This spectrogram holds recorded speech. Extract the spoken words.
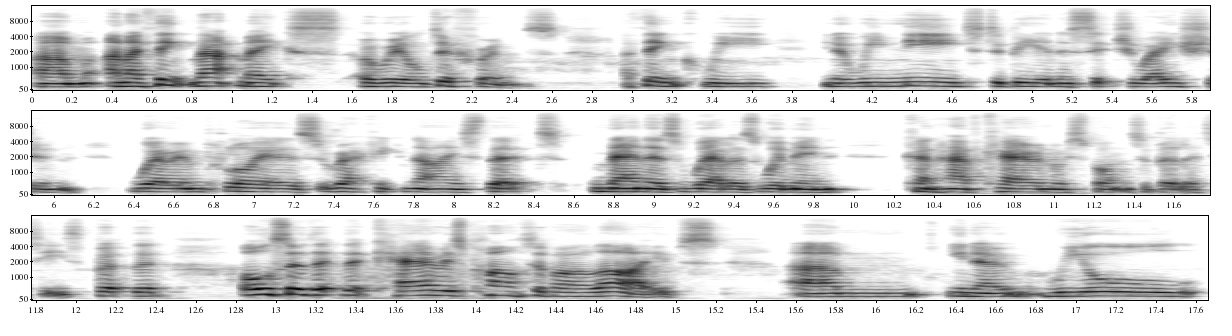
Um, and I think that makes a real difference. I think we you know we need to be in a situation where employers recognize that men as well as women can have caring responsibilities but that also that, that care is part of our lives um, you know we all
